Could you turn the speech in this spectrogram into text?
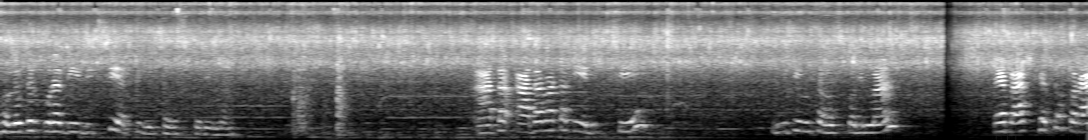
হলুদের গুঁড়া দিয়ে দিচ্ছি এক টেবিল চামচ পরিমাণ। আদা আদা বাটা দিয়ে দিচ্ছি। দুই টেবিল চামচ পরিমাণ। এবার থেতো করা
